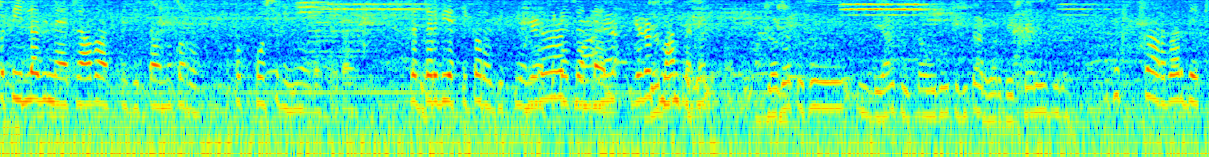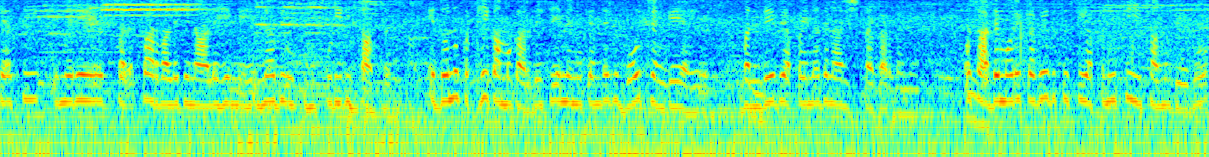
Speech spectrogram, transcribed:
ਪਤੀਲਾ ਵੀ ਮੈਂ ਚਾਹ ਵਾਸਤੇ ਦਿੱਤਾ ਉਹਨੂੰ ਘਰੋਂ। ਉਹ ਕੁਛ ਵੀ ਨਹੀਂ ਹੈਗਾ ਸੀਗਾ। ਚੱਦਰ ਵੀ ਅਸੀਂ ਘਰੋਂ ਦਿੱਤੀ ਕਿਹਾ ਚੱਲ ਲੈ ਲੈ। ਜਿਹੜਾ ਸਮਾਨ ਤੁਸੀਂ ਜਦੋਂ ਤੁਸੀਂ ਵਿਆਹ ਕੀਤਾ ਉਦੋਂ ਤੁਸੀਂ ਘਰ-ਬਾਰ ਦੇਖਿਆ ਨਹੀਂ ਸੀਗਾ? ਜੀ ਘਰ-ਬਾਰ ਦੇਖਿਆ ਸੀ ਤੇ ਮੇਰੇ ਘਰ ਵਾਲੇ ਦੇ ਨਾਲ ਇਹ ਮੇ- ਇਹਨਾਂ ਦੀ ਕੁੜੀ ਦੀ ਸੱਸ ਇਹ ਦੋਨੋਂ ਇਕੱਠੇ ਹੀ ਕੰਮ ਕਰਦੇ ਸੀ। ਇਹ ਮੈਨੂੰ ਕਹਿੰਦੇ ਵੀ ਬਹੁਤ ਚੰਗੇ ਆ ਇਹ। ਬੰਦੇ ਵੀ ਆਪਾਂ ਇਹਨਾਂ ਦੇ ਨਾਲ ਰਿਸ਼ਤਾ ਕਰ ਦਿੰਦੇ ਹਾਂ ਉਹ ਸਾਡੇ ਮੋਰੇ ਕਹੇ ਵੀ ਤੁਸੀਂ ਆਪਣੀ ਧੀ ਸਾਨੂੰ ਦੇ ਦਿਓ।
